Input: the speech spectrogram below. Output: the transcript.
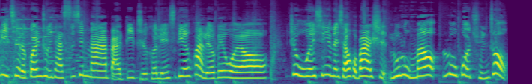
密切的关注一下私信吧，把地址和联系电话留给我哟。这五位幸运的小伙伴是鲁鲁猫、路过群众、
